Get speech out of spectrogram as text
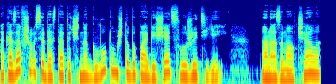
оказавшегося достаточно глупым, чтобы пообещать служить ей. Она замолчала,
